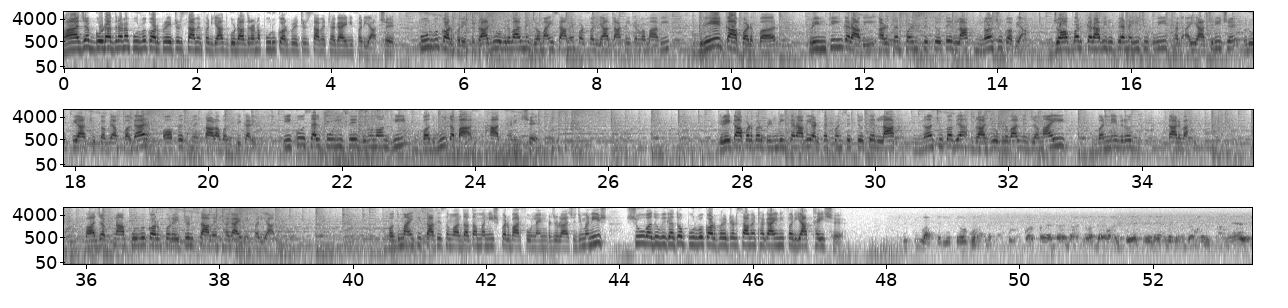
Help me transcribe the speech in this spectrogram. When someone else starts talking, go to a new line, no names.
ભાજપ ગોડાદરાના પૂર્વ કોર્પોરેટર સામે ફરિયાદ. ગોડાદરાના પૂર્વ કોર્પોરેટર સામે ઠગાઈની ફરિયાદ છે. પૂર્વ કોર્પોરેટર રાજુ અગ્રવાલને જમાઈ સામે પણ ફરિયાદ દાખલ કરવામાં આવી. ગ્રે કાપડ પર પ્રિન્ટિંગ કરાવી અડસઠ પોઈન્ટ સિત્યોતેર લાખ ન ચૂકવ્યા. જોબ વર્ક કરાવી રૂપિયા નહીં ચૂકવી ઠગાઈ આચરી છે. રૂપિયા ચૂકવ્યા વગર ઓફિસને તાળાબંધી કરી. ઇકો સેલ પોલીસે ગુનો નોંધી વધુ તપાસ હાથ ધરી છે. ગ્રે કાપડ પર પ્રિન્ટિંગ કરાવી અડસઠ પોઈન્ટ સિત્યોતેર લાખ ન ચૂકવ્યા. રાજુ અગ્રવાલને જમાઈ બંને વિરુદ્ધ કાર્યવાહી. ભાજપના પૂર્વ કોર્પોરેટર સામે ઠગાઈની ફરિયાદ. વધુ માહિતી સાથે સંવાદદાતા મનીષ પરમાર ફોન લાઈન પર જોડાયા છે. જી મનીષ, શું વધુ વિગતો પૂર્વ કોર્પોરેટર સામે ઠગાઈની ફરિયાદ થઈ છે?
